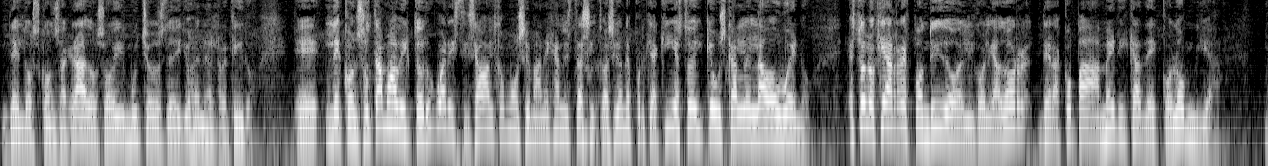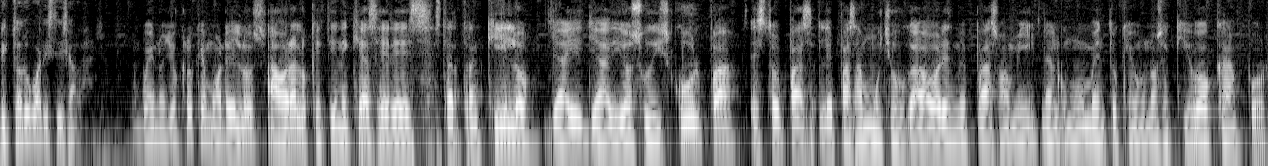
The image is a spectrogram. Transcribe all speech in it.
de los consagrados, hoy muchos de ellos en el retiro. Eh, le consultamos a Víctor Hugo Aristizábal cómo se manejan estas situaciones, porque aquí esto hay que buscarle el lado bueno. Esto es lo que ha respondido el goleador de la Copa América de Colombia, Víctor Hugo Aristizábal. Bueno, yo creo que Morelos ahora lo que tiene que hacer es estar tranquilo, ya, dio su disculpa, esto le pasa a muchos jugadores, me pasó a mí en algún momento que uno se equivoca por,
